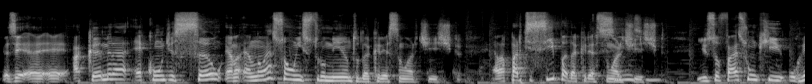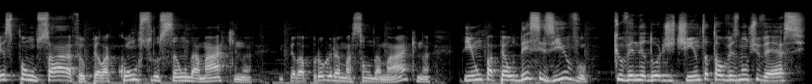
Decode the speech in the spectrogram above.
Quer dizer, é, é, a câmera é condição, ela, ela, não é só um instrumento da criação artística, ela participa da criação Sim, artística. Isso faz com que o responsável pela construção da máquina e pela programação da máquina tenha um papel decisivo que o vendedor de tinta talvez não tivesse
